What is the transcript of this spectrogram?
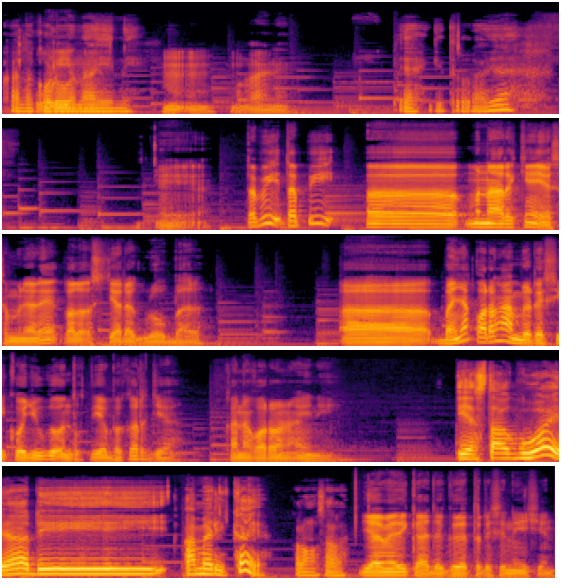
Karena corona ini Mm-mm, makanya. Ya gitulah ya Iya. Tapi tapi eh, menariknya ya sebenarnya kalau secara global eh banyak orang ambil resiko juga untuk dia bekerja karena corona ini. Ya setahu gue ya di Amerika ya Kalau nggak salah Di Amerika ada Great Resignation.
